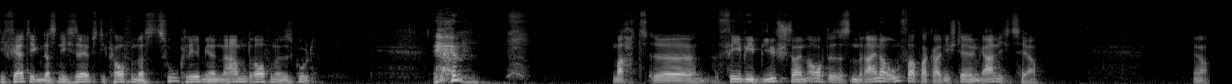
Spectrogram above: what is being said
Die fertigen das nicht selbst, die kaufen das zu, kleben ihren Namen drauf und das ist gut. Macht äh, Febi Bielstein auch, das ist ein reiner Umverpacker, die stellen gar nichts her. Ja.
